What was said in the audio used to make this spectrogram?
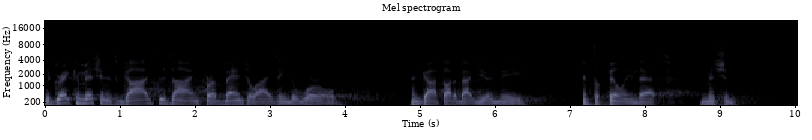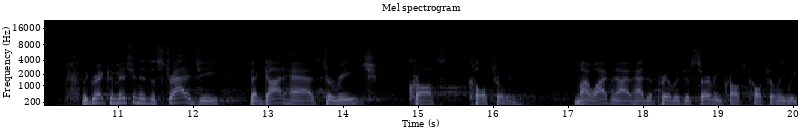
The Great Commission is God's design for evangelizing the world. And God thought about you and me in fulfilling that mission. The Great Commission is a strategy that God has to reach cross culturally. My wife and I have had the privilege of serving cross culturally. We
